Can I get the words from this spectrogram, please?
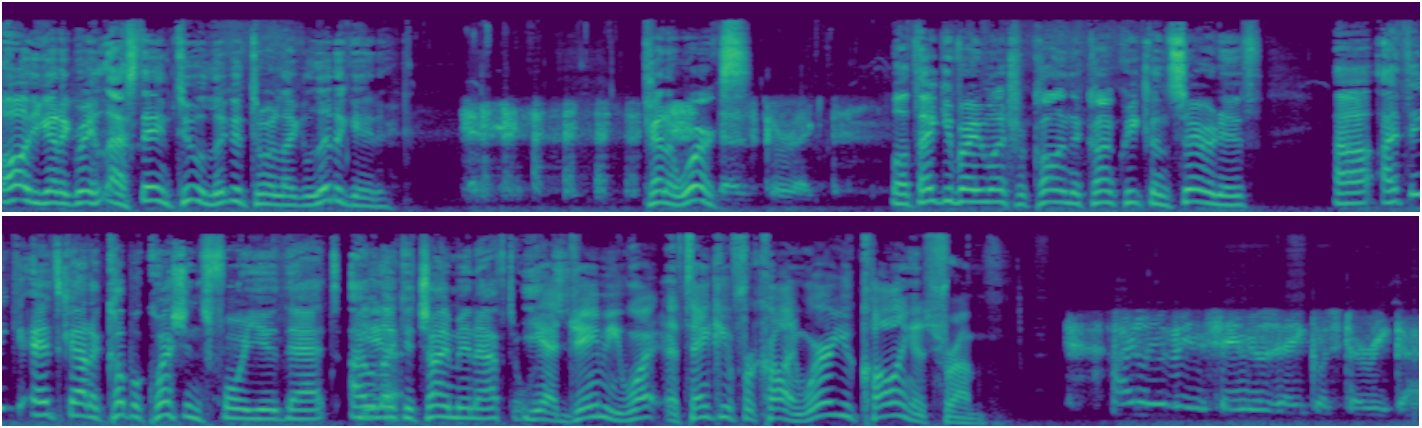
Oh, you got a great last name too, Ligator, like litigator. kind of works. That's correct. Well, thank you very much for calling the Concrete Conservative. Uh, I think Ed's got a couple questions for you that I would Yeah. like to chime in afterwards. Yeah, Jamie, what? Uh, thank you for calling. Where are you calling us from? I live in San Jose, Costa Rica.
